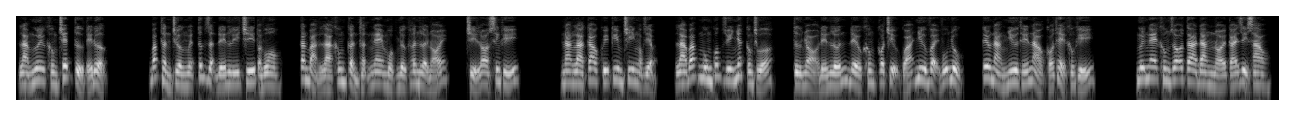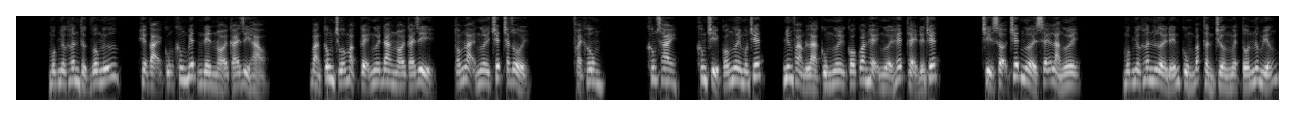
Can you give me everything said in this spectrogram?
làm ngươi không chết tử tế được. Bắc Thần Trường Nguyệt tức giận đến lý trí toàn vô, căn bản là không cẩn thận nghe một nhược hân lời nói, chỉ lo sinh khí. Nàng là cao quý kim chi ngọc diệp, là Bắc Ngung quốc duy nhất công chúa, từ nhỏ đến lớn đều không có chịu quá như vậy vũ nhục, tiêu nàng như thế nào có thể không khí? Ngươi nghe không rõ ta đang nói cái gì sao? Một nhược hân thực vô ngữ, hiện tại cũng không biết nên nói cái gì hảo. Bản công chúa mặc kệ ngươi đang nói cái gì, tóm lại ngươi chết chắc rồi, phải không? Không sai, không chỉ có ngươi muốn chết, nhưng phạm là cùng ngươi có quan hệ người hết thể đến chết. Chỉ sợ chết người sẽ là ngươi. Một nhược hân lời đến cùng Bắc Thần Trường Nguyệt tốn nước miếng,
